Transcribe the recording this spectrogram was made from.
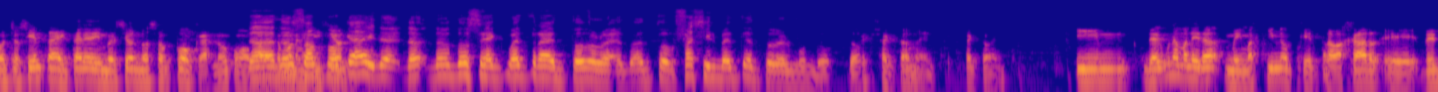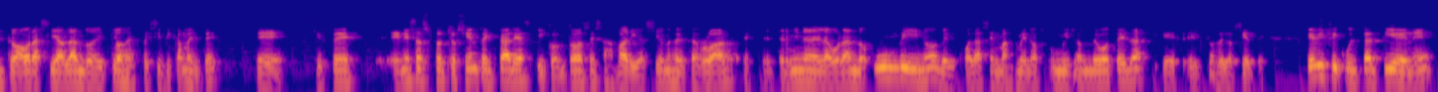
800 hectáreas de inversión no son pocas, ¿no? Como no, no son pocas y no, no, no, se encuentra en todo, en todo, fácilmente en todo el mundo. Exactamente, exactamente. Y de alguna manera me imagino que trabajar eh, dentro, ahora sí hablando de CLOS específicamente, eh, que ustedes en esas 800 hectáreas y con todas esas variaciones de terroir, este, terminan elaborando un vino del cual hacen más o menos un millón de botellas, que es el Clos de los Siete. ¿Qué dificultad tiene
